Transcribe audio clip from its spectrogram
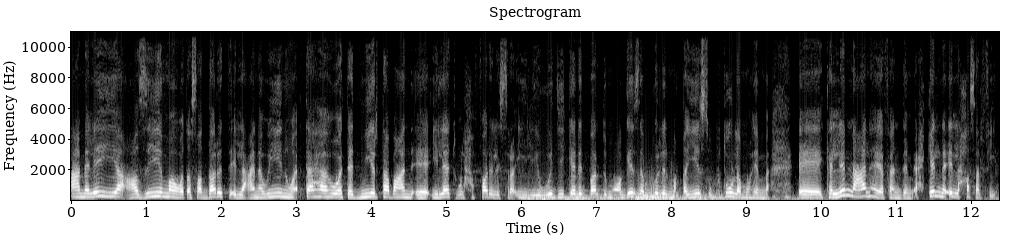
عملية عظيمة وتصدرت العناوين وقتها هو تدمير طبعا آه، إيلات والحفار الإسرائيلي ودي كانت برضو معجزة بكل المقاييس وبطولة مهمة آه، كلمنا عنها يا فندم احكي لنا إيه اللي حصل فيها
